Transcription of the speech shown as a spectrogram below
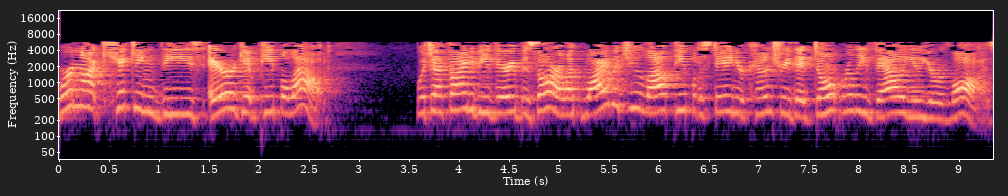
we're not kicking these arrogant people out which I find to be very bizarre. Like, why would you allow people to stay in your country that don't really value your laws?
